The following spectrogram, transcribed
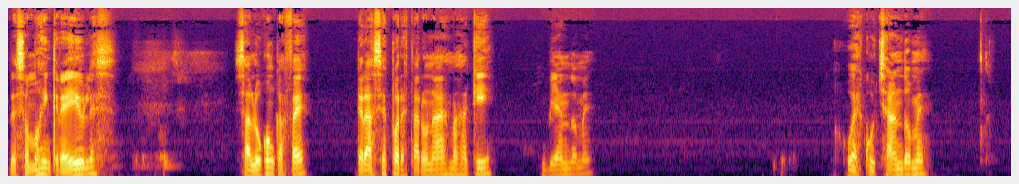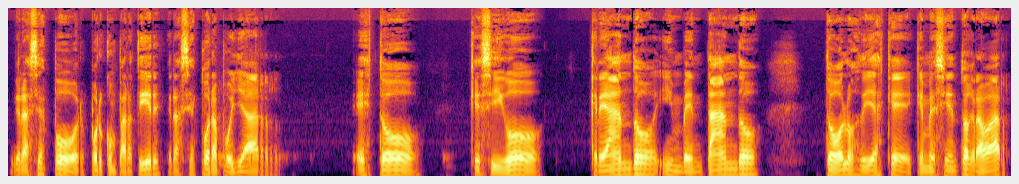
de Somos Increíbles. Salud con café. Gracias por estar una vez más aquí, viéndome o escuchándome. Gracias por, por compartir, gracias por apoyar esto que sigo creando, inventando todos los días que, me siento a grabar.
